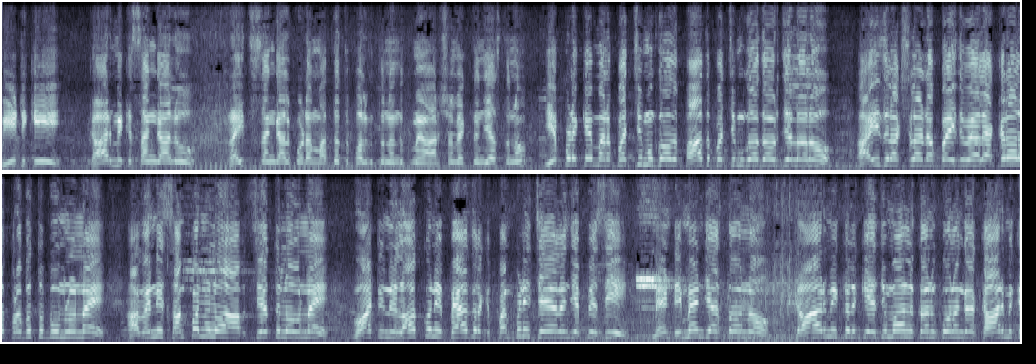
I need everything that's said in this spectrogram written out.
వీటికి కార్మిక సంఘాలు రైతు సంఘాలు కూడా మద్దతు పలుకుతున్నందుకు మేము హర్షం వ్యక్తం చేస్తున్నాం. ఇప్పటికే మన పశ్చిమ గోదావరి పాత పశ్చిమ గోదావరి జిల్లాలో ఐదు లక్షల డెబ్బై ఐదు వేల ఎకరాల ప్రభుత్వ భూములు ఉన్నాయి. అవన్నీ సంపన్నులు ఆ చేతుల్లో ఉన్నాయి. వాటిని లాక్కుని పేదలకు పంపిణీ చేయాలని చెప్పేసి మేము డిమాండ్ చేస్తా ఉన్నాం. కార్మికులకి యజమానులకు అనుకూలంగా కార్మిక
